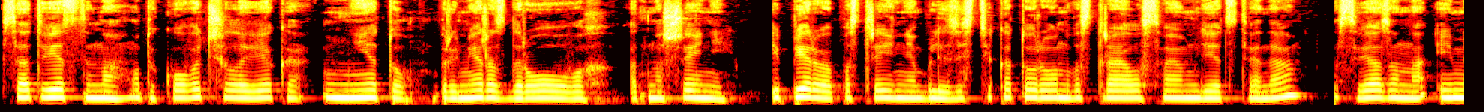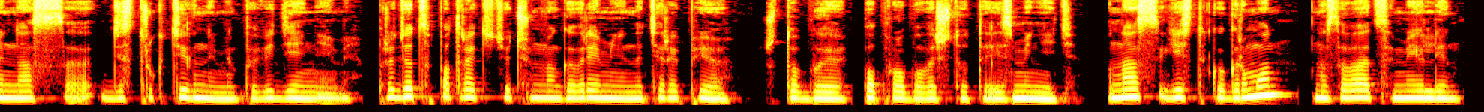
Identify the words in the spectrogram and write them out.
Соответственно, у такого человека нету примера здоровых отношений. И первое построение близости, которое он выстраивал в своем детстве, да, связано именно с деструктивными поведениями. Придется потратить очень много времени на терапию, чтобы попробовать что-то изменить. У нас есть такой гормон, называется миелин.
